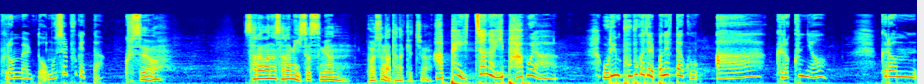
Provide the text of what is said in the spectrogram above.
그런 말 너무 슬프겠다. 글쎄요. 사랑하는 사람이 있었으면 벌써 나타났겠죠. 앞에 있잖아, 이 바보야. 우린 부부가 될 뻔했다고. 아, 그렇군요. 그럼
